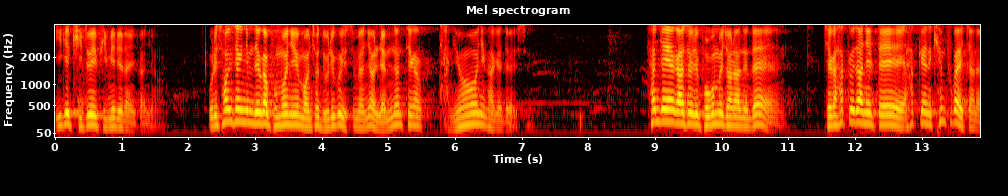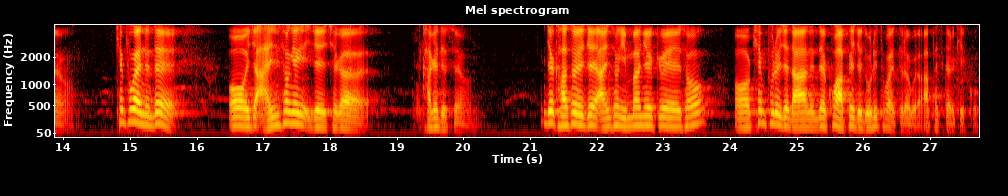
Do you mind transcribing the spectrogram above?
이게 기도의 비밀이라니까요. 우리 선생님들과 부모님이 먼저 누리고 있으면요 렘넌트가 당연히 가게 되어 있어요. 현장에 가서 우리 복음을 전하는데 제가 학교 다닐 때 학교에는 캠프가 있잖아요. 캠프가 있는데 어 이제 안성에 이제 제가 가게 됐어요. 이제 가서 이제 안성 임마누엘 교회에서 어, 캠프를 이제 나왔는데 그 앞에 이제 놀이터가 있더라고요. 아파트가 이렇게 있고.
